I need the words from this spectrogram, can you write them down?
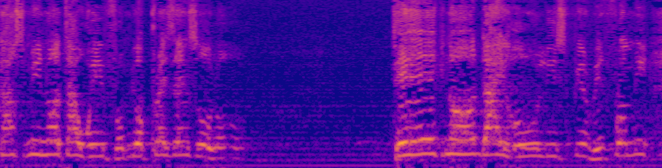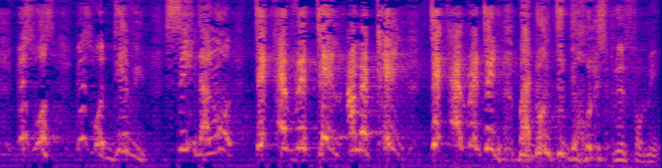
Cast me not away from your presence, O Lord. Take not thy Holy Spirit from me. This was this was David saying the Lord, take everything. I'm a king. Take everything. But don't take the Holy Spirit from me.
